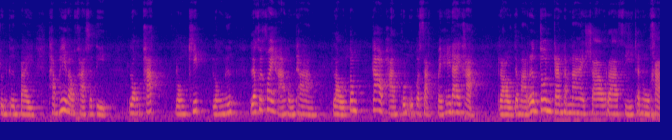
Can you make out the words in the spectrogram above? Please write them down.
จนเกินไปทำให้เราขาดสติ ลองพัก ลองคิด ลองนึก แล้วค่อยๆ หาหนทาง เราต้องก้าวผ่านพ้นอุปสรรคไปให้ได้ค่ะ เราจะมาเริ่มต้นการทำนายชาวราศีธนูค่ะ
